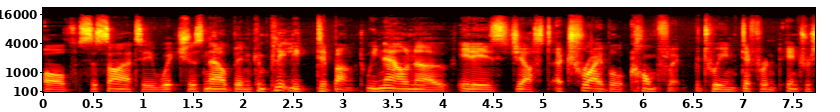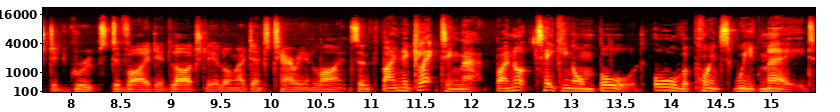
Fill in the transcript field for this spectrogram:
of society which has now been completely debunked. We now know it is just a tribal conflict between different interested groups divided largely along identitarian lines. And by neglecting that, by not taking on board all the points we've made,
